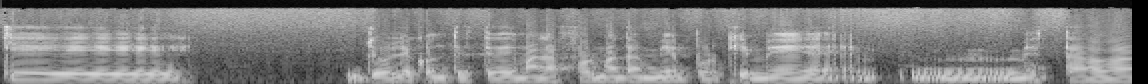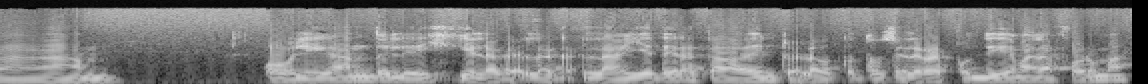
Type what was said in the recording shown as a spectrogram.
que yo le contesté de mala forma también porque me, me estaba obligando y le dije que la, la- billetera estaba dentro del auto. Entonces le respondí de mala forma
